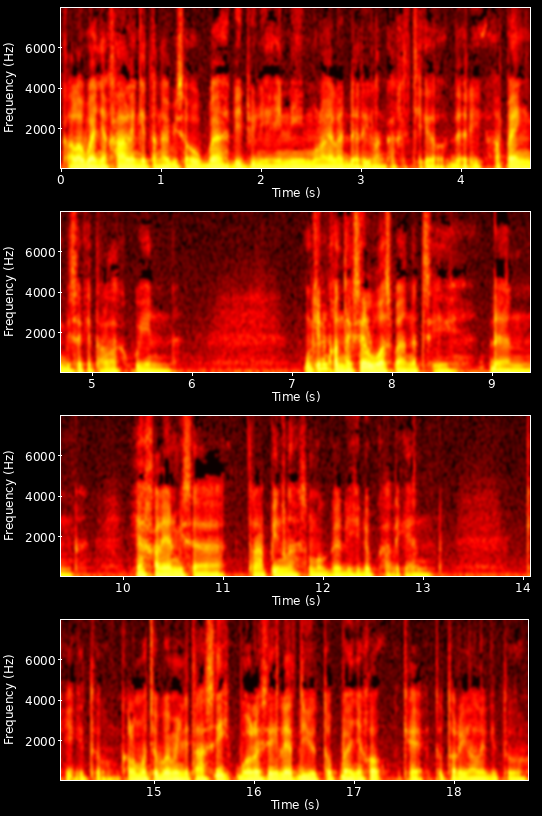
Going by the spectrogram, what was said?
Kalau banyak hal yang kita nggak bisa ubah di dunia ini mulailah dari langkah kecil dari apa yang bisa kita lakuin. Mungkin konteksnya luas banget sih dan ya kalian bisa terapin lah semoga di hidup kalian kayak gitu. Kalau mau coba meditasi boleh sih lihat di YouTube banyak kok kayak tutorial gitu.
